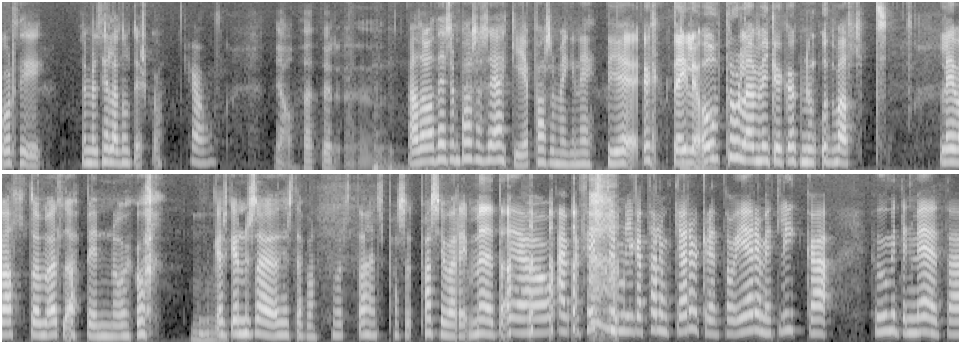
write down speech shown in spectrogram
úr því sem er til að núti sko. já, Já, þetta er uh, Það var þeir sem passa sig ekki, ég passa mig ekki neitt. Ég deili ótrúlega mikið gögnum út um allt. Leif allt og með öll uppinn og eitthvað. Kannski ennur sagði þér Stefán. Þú ert aðeins passívari með þetta. Já en, fyrst við erum líka að tala um gerfugreind þá er einmitt líka hugmyndin með þetta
